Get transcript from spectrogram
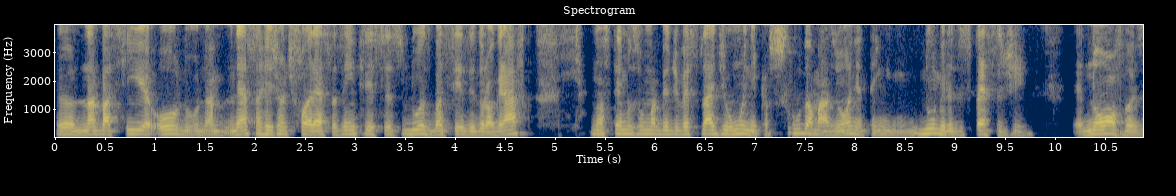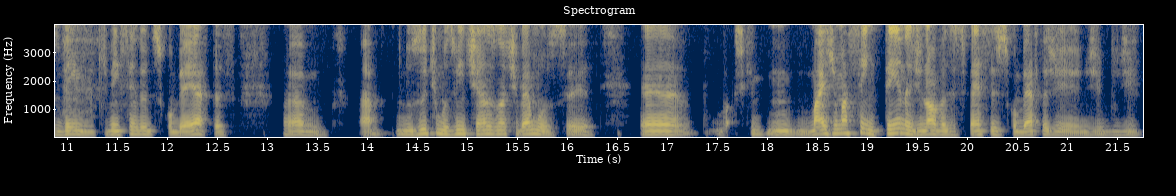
na bacia ou no, na, nessa região de florestas, entre essas duas bacias hidrográficas, nós temos uma biodiversidade única. O sul da Amazônia tem inúmeras espécies de eh, novas vem, que vêm sendo descobertas. Uh, nos últimos 20 anos, nós tivemos eh, eh, acho que mais de uma centena de novas espécies descobertas de, de, de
